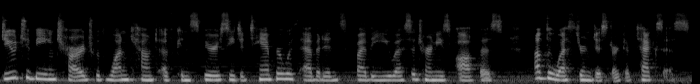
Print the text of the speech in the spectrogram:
due to being charged with one count of conspiracy to tamper with evidence by the U.S. Attorney's Office of the Western District of Texas.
